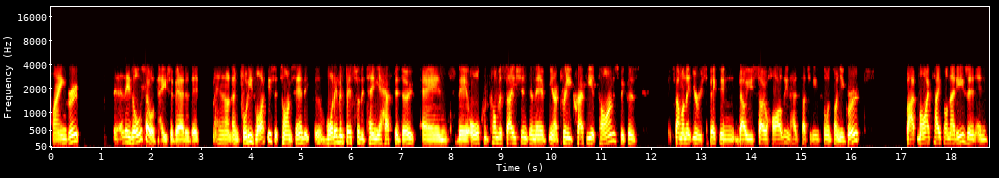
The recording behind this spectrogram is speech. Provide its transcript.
playing group. There's also a piece about it that and, and footy's like this at times, Sandy. Whatever's best for the team, you have to do. And they're awkward conversations, and they're you know pretty crappy at times because it's someone that you respect and value so highly and has such an influence on your group. But my take on that is, and, and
